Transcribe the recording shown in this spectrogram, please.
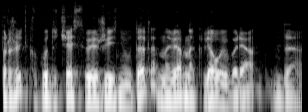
прожить какую-то часть своей жизни. Вот это, наверное, клевый вариант. Да.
